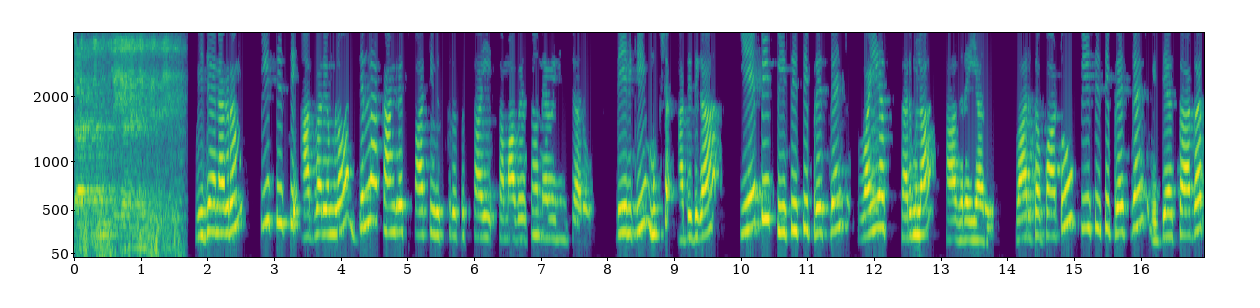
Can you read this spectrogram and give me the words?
కార్యక్రమం చేయాలని చెప్పేసి. విజయనగరం పిసిసి ఆధ్వర్యంలో జిల్లా కాంగ్రెస్ పార్టీ విస్తృత స్థాయి సమావేశం నిర్వహించారు. దీనికి ముఖ్య అతిథిగా AP PCC president YS Sharmila హాజరయ్యారు. వారితో పాటు PCC president Vidyasagar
